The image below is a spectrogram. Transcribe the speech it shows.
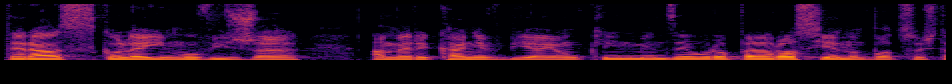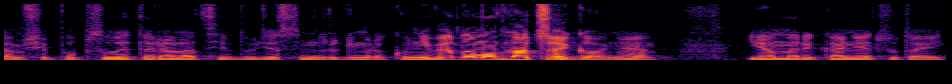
teraz z kolei mówi, że Amerykanie wbijają klin między Europę a Rosję, no bo coś tam się popsuły te relacje w 22 roku. Nie wiadomo dlaczego, nie? I Amerykanie tutaj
